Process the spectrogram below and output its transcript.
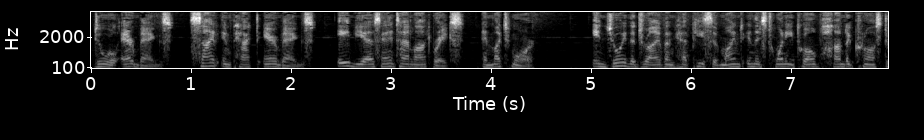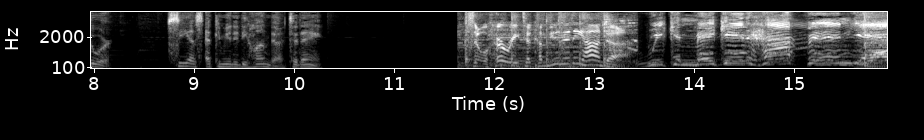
dual airbags, side impact airbags, ABS anti-lock brakes, and much more. Enjoy the drive and have peace of mind in this 2012 Honda Crosstour. See us at Community Honda today. So hurry to Community Honda. We can make it happen, yeah!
